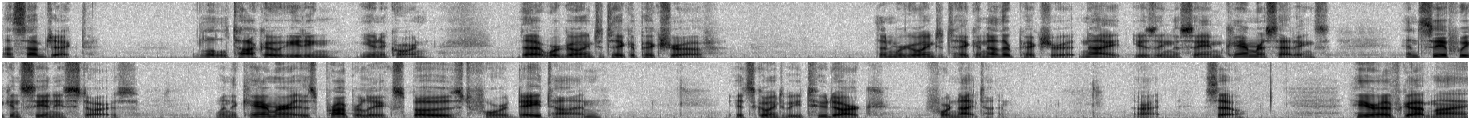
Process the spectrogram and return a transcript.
a subject, a little taco eating unicorn that we're going to take a picture of. Then we're going to take another picture at night using the same camera settings and see if we can see any stars. When the camera is properly exposed for daytime, it's going to be too dark for nighttime. All right, so here I've got my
